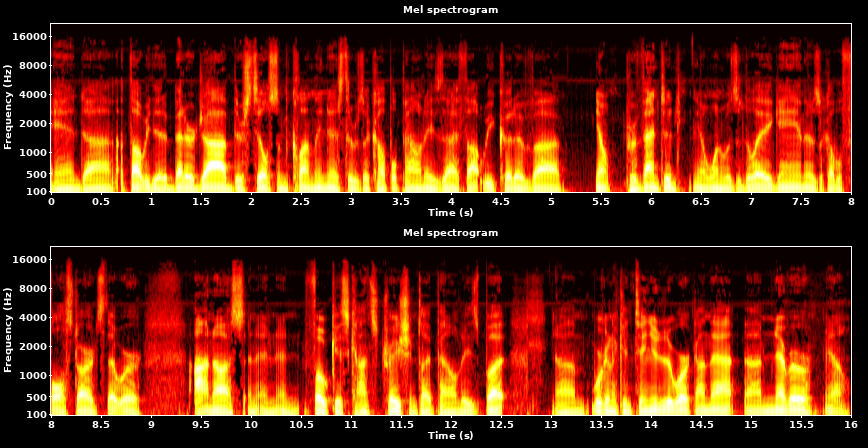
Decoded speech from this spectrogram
And uh, I thought we did a better job. There's still some cleanliness. There was a couple penalties that I thought we could have, uh, you know, prevented. You know, one was a delay game. There was a couple false starts that were on us and, and, and focus concentration type penalties. But um, we're going to continue to work on that. Um, never, you know,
